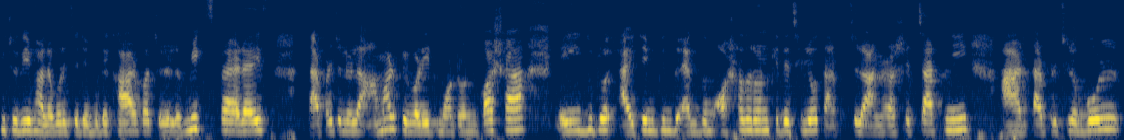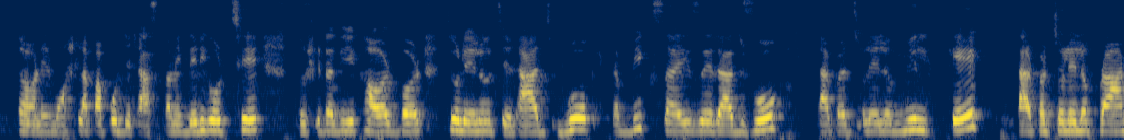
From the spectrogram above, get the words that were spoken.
কিছু দিয়ে ভালো করে চেটে পুটে খাওয়ার পর চলে এলো মিক্স ফ্রায়েড রাইস তারপরে চলে এলো আমার ফেভারিট মটন কষা। এই দুটো আইটেম কিন্তু একদম অসাধারণ খেতে ছিল। তারপর ছিল আনারসের চাটনি, আর তারপরে ছিল গোল ধরনের মশলা পাঁপড়, যেটা আসতে অনেক দেরি করছে। তো সেটা দিয়ে খাওয়ার পর চলে এলো হচ্ছে রাজভোগ, একটা বিগ সাইজের রাজভোগ। তারপর চলে এলো মিল্ক কেক তারপর চলে এলো প্রাণ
